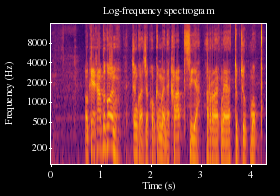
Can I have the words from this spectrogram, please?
โอเคครับทุกคน จนกว่าจะพบกันใหม่นะครับเสียรักนะ จุ๊บๆมบ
